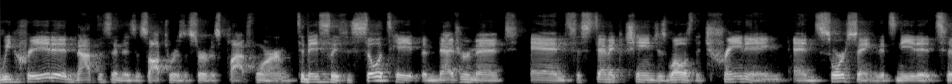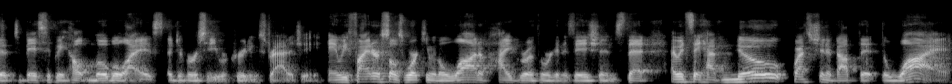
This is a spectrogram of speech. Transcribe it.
We created Mathison as a software as a service platform to basically facilitate the measurement and systemic change, as well as the training and sourcing that's needed to, to basically help mobilize a diversity recruiting strategy. And we find ourselves working with a lot of high growth organizations that I would say have no question about the, the why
